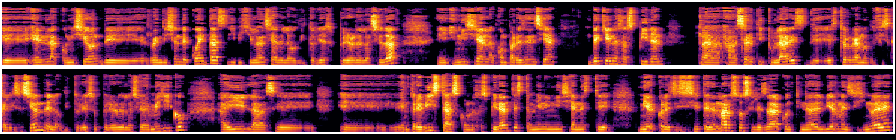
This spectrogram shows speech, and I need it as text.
eh, en la Comisión de Rendición de Cuentas y Vigilancia de la Auditoría Superior de la Ciudad, eh, inician la comparecencia de quienes aspiran a, ser titulares de este órgano de fiscalización de la Auditoría Superior de la Ciudad de México. Ahí las eh, entrevistas con los aspirantes también inician este miércoles 17 de marzo, se les da continuidad el viernes 19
